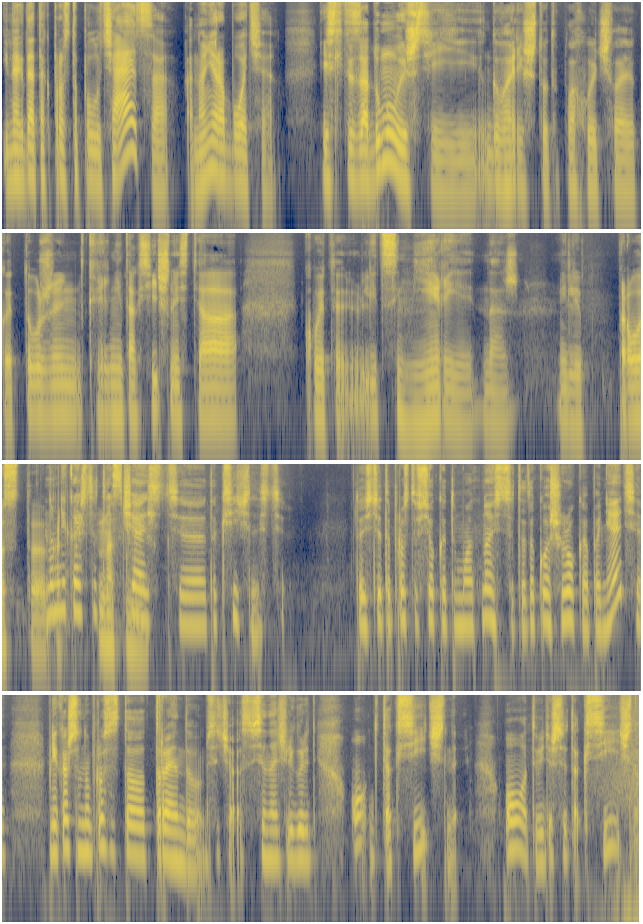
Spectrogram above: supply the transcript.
иногда так просто получается, оно не рабочее. Если ты задумываешься и говоришь что-то плохое человеку, это уже не токсичность, а какое-то лицемерие даже. Или просто... Но как мне кажется, это насмешка. часть э, токсичности. То есть это просто все к этому относится. Это такое широкое понятие. Мне кажется, оно просто стало трендовым сейчас. Все начали говорить, о, ты токсичный, о, ты ведешь себя токсично.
